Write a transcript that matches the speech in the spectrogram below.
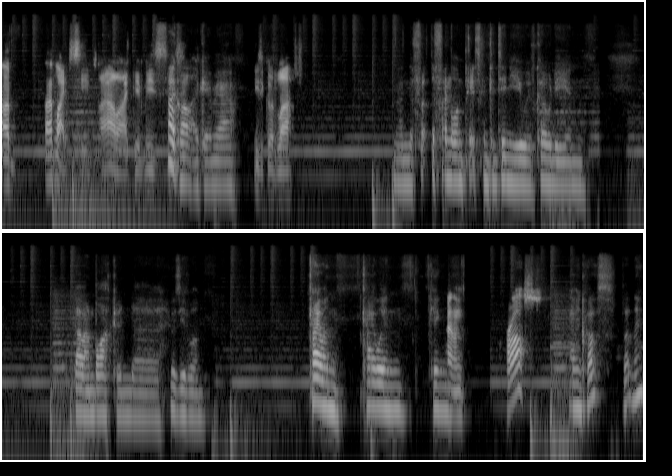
I'd I'd like to see him. I like him. He's I quite like him. Yeah. he's a good laugh. And then the, the final Olympics can continue with Cody and Baron Black and uh, who's the other one? Kylan, Kylan King, Alan Cross, Kylan Cross, is that the name?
